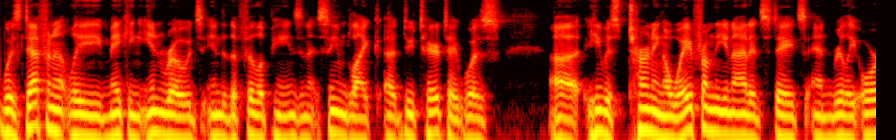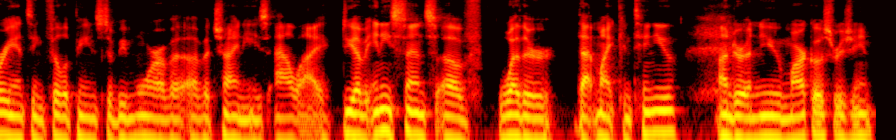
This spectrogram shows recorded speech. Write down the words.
was definitely making inroads into the Philippines, and it seemed like uh, Duterte was uh, he was turning away from the United States and really orienting Philippines to be more of a, of a Chinese ally. Do you have any sense of whether that might continue under a new Marcos regime?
